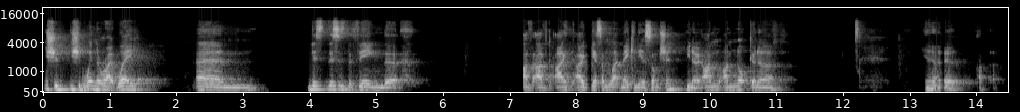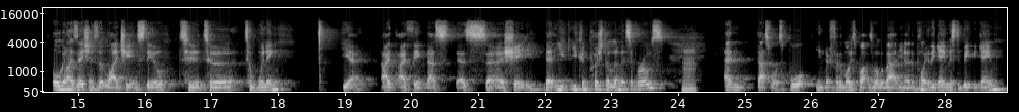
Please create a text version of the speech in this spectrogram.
You should you should win the right way. Um, this this is the thing that I've, I've I, I guess I'm like making the assumption. You know, I'm I'm not gonna. You know, organizations that lie, cheat, and steal to to to winning. Yeah, I, I think that's that's uh, shady. That you you can push the limits of rules, mm-hmm. And that's what sport, you know, for the most part, is all about. You know, the point of the game is to beat the game.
